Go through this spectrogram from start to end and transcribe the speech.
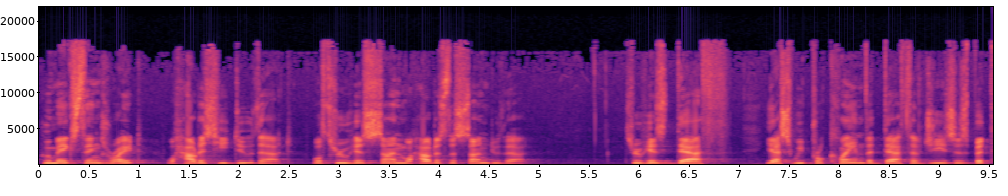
who makes things right. Well, how does He do that? Well, through His Son. Well, how does the Son do that? Through His death. Yes, we proclaim the death of Jesus, but,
